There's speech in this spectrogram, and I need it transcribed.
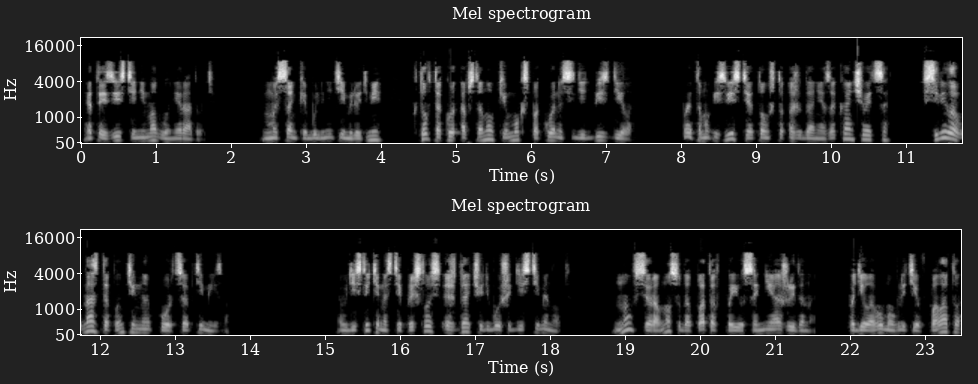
Это известие не могло не радовать. Мы с Санькой были не теми людьми, кто в такой обстановке мог спокойно сидеть без дела. Поэтому известие о том, что ожидание заканчивается, вселило в нас дополнительную порцию оптимизма. В действительности пришлось ждать чуть больше 10 минут. Но все равно Судоплатов появился неожиданно, по-деловому влетев в палату,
